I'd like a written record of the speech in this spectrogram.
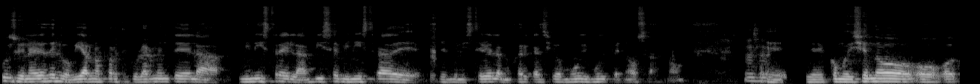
funcionarios del gobierno, particularmente la ministra y la viceministra del Ministerio de la Mujer, que han sido muy, muy penosas, ¿no? Eh, como diciendo o,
